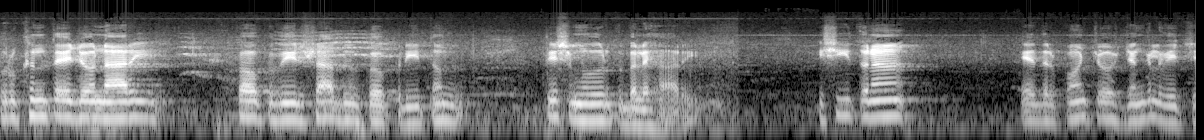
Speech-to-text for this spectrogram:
ਪੁਰਖਨ ਤੇ ਜੋ ਨਾਰੀ ਕਉ ਕਬੀਰ ਸਾਧੂ ਕੋ ਪ੍ਰੀਤਮ, ਤਿਸ ਮੂਰਤ ਬਲਿਹਾਰੀ। ਇਸੀ ਤਰ੍ਹਾਂ ਇਧਰ ਪਹੁੰਚੋ ਉਸ ਜੰਗਲ ਵਿੱਚ।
